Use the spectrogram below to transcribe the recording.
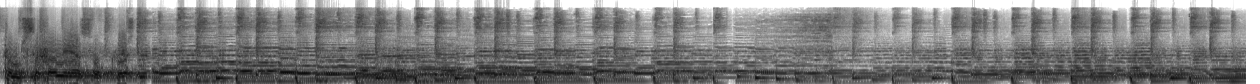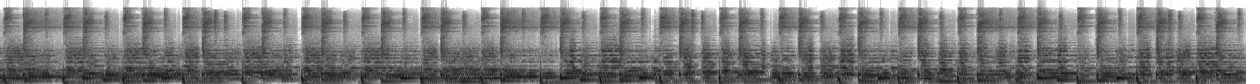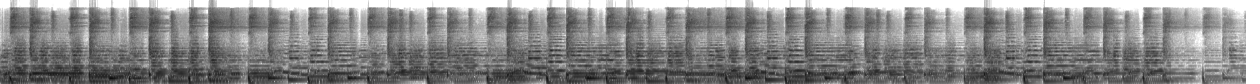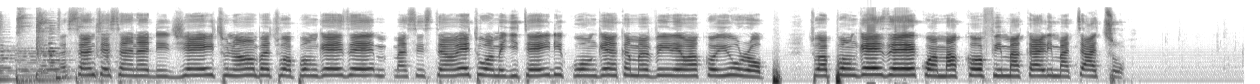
Cristo, você Cristo. Tuwapongeze masista wetu, wamejitahidi kuongea kama vile wako Europe. Tuwapongeze kwa makofi makali matatu.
